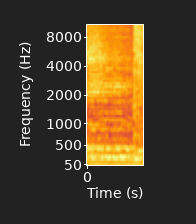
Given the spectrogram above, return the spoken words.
sin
